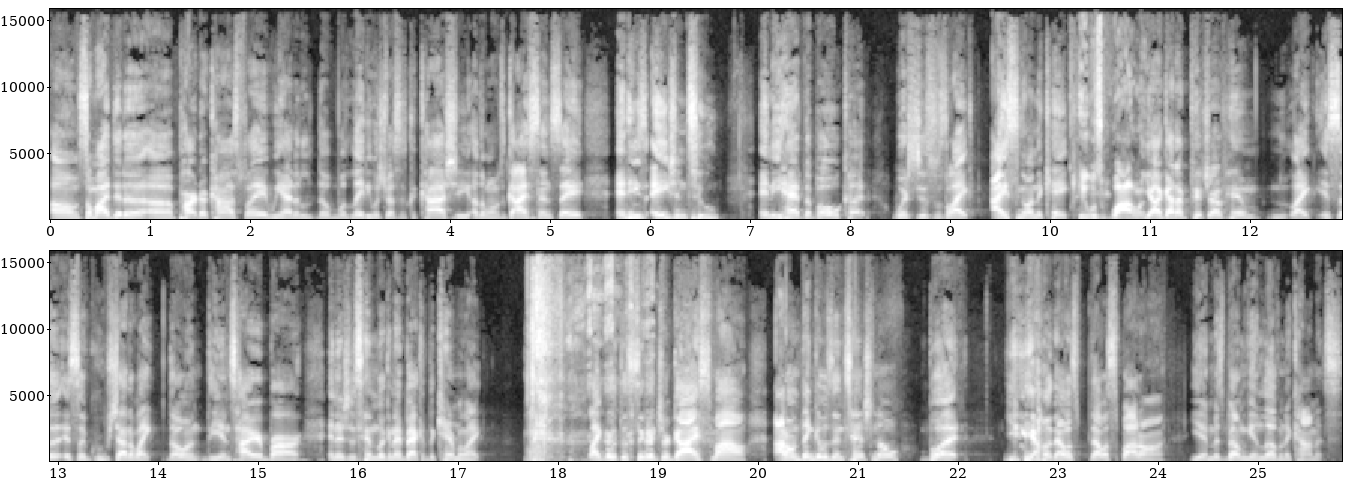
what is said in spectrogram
Um, somebody did a, a partner cosplay. We had a, the lady was dressed as Kakashi. Other one was Guy Sensei, and he's Asian too. And he had the bowl cut, which just was like icing on the cake. He was wilding. Yeah, I got a picture of him. Like it's a it's a group shot of like the the entire bar, and it's just him looking at back at the camera like, like with the signature guy smile. I don't think it was intentional, but yo, that was that was spot on. Yeah, Miss Bellum getting love in the comments.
